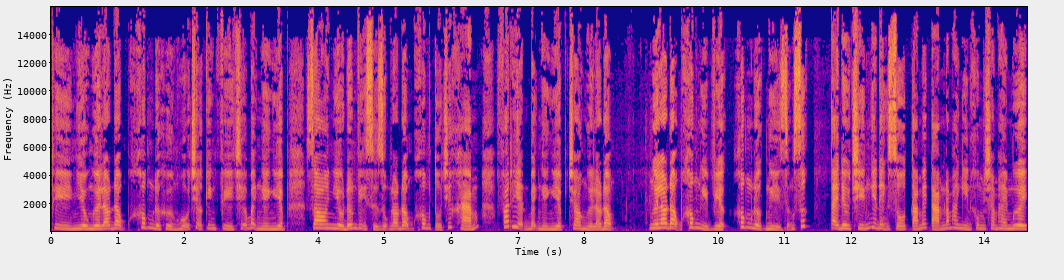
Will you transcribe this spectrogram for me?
thì nhiều người lao động không được hưởng hỗ trợ kinh phí chữa bệnh nghề nghiệp do nhiều đơn vị sử dụng lao động không tổ chức khám, phát hiện bệnh nghề nghiệp cho người lao động. Người lao động không nghỉ việc, không được nghỉ dưỡng sức, Tại điều 9 Nghị định số 88 năm 2020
